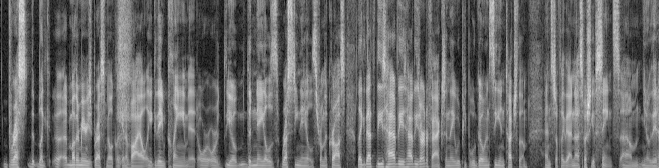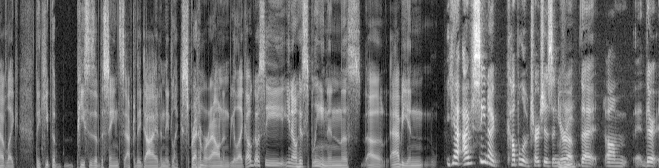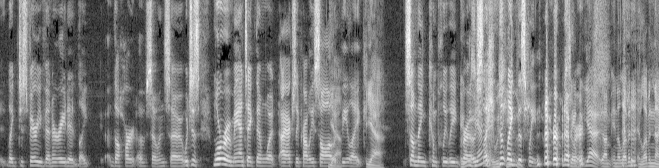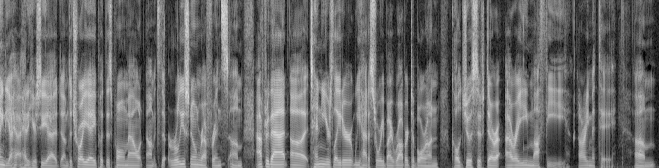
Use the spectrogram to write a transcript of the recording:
breast like uh, mother mary's breast milk like in a vial like, they would claim it or or you know the nails rusty nails from the cross like that these have these have these artifacts and they would people would go and see and touch them and stuff like that and especially of saints um you know they'd have like they keep the pieces of the saints after they died and they'd like spread them around and be like oh go see you know his spleen in this uh abbey and Yeah, I've seen a couple of churches Mm-hmm. in Europe that um they're like just very venerated like the heart of so and so, which is more romantic than what I actually probably saw Yeah. would be like yeah something completely was- gross, yeah, like was like the spleen or whatever. So, yeah, um, in 11, 1190, I, I had it here. So, yeah, um, de put this poem out. Um, it's the earliest known reference. Um, after that, uh, 10 years later, we had a story by Robert de Boron called Joseph de Arimathie. Arimete. Um,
